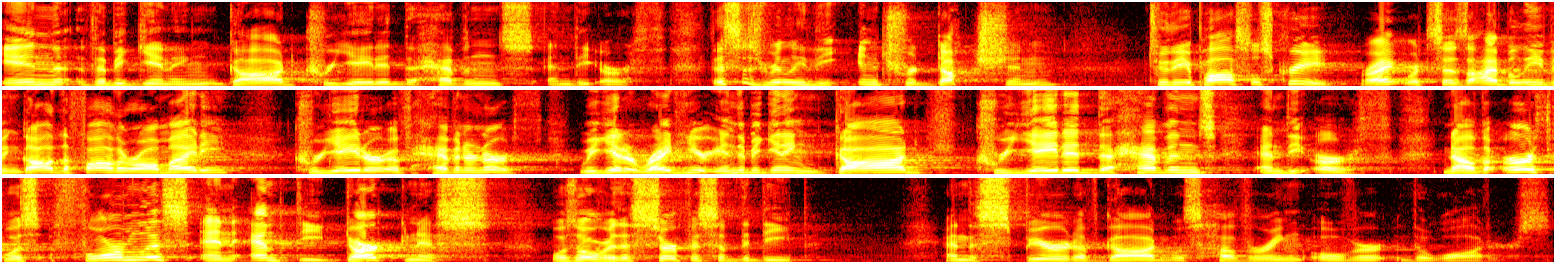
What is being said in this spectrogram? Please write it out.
In the beginning, God created the heavens and the earth. This is really the introduction to the Apostles' Creed, right? Where it says, I believe in God the Father Almighty, creator of heaven and earth. We get it right here. In the beginning, God created the heavens and the earth. Now, the earth was formless and empty. Darkness was over the surface of the deep, and the Spirit of God was hovering over the waters.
